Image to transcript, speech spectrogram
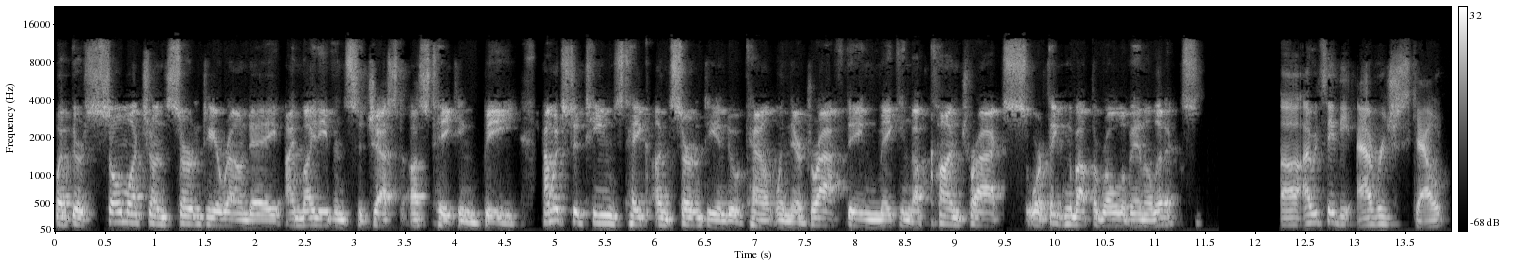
but there's so much uncertainty around A, I might even suggest us taking B. How much do teams take uncertainty into account when they're drafting, making up contracts, or thinking about the role of analytics? Uh, I would say the average scout,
